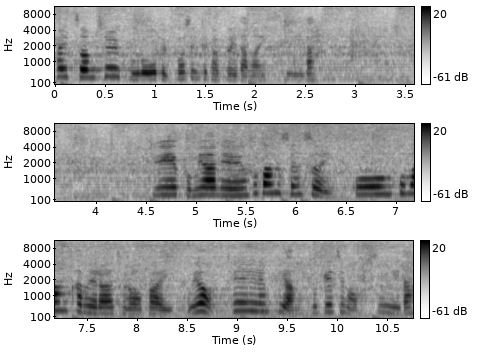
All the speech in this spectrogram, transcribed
8.79로 100% 가까이 남아 있습니다. 뒤에 보면은 후방 센서 있고 후방 카메라 들어가 있고요. 테일 램프 양쪽 깨짐 없습니다.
